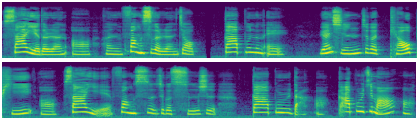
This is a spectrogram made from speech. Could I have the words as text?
撒野的人啊很放肆的人叫 까부는 애 原型这个调皮啊、撒野、放肆这个词是 嘎布达啊，嘎布鸡麻啊，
